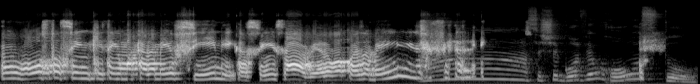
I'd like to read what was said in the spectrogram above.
Um rosto assim que tem uma cara meio cínica, assim, sabe? Era uma coisa bem. Ah, você chegou a ver o rosto.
